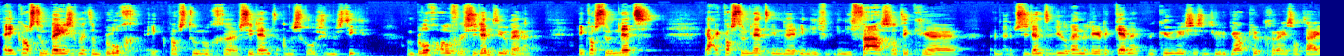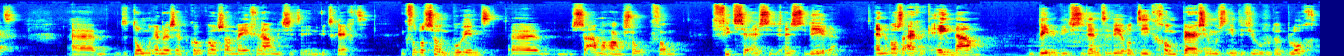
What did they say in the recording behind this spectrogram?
Ik was toen bezig met een blog. Ik was toen nog eh, student aan de school journalistiek. Een blog over studentenwielrennen. Ik was toen net, ja, ik was toen net in, de, in, die, in die fase dat ik eh, het studentenwielrennen leerde kennen. Mercurius is natuurlijk jouw club geweest altijd. Ehm, de domrenners heb ik ook wel eens aan meegedaan. Die zitten in Utrecht. Ik vond het zo'n boeiend eh, samenhangsel van fietsen en, en studeren. En er was eigenlijk één naam binnen die studentenwereld die ik gewoon per se moest interviewen voor dat blog.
